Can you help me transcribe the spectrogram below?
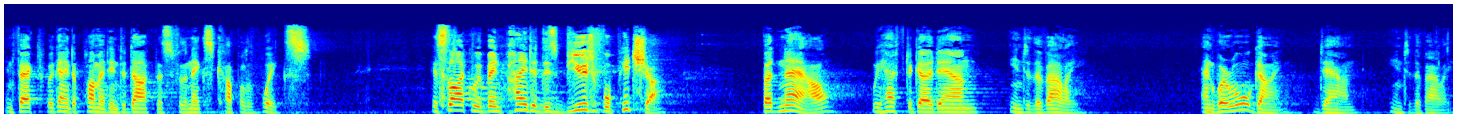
In fact, we're going to plummet into darkness for the next couple of weeks. It's like we've been painted this beautiful picture, but now we have to go down into the valley. And we're all going down into the valley.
